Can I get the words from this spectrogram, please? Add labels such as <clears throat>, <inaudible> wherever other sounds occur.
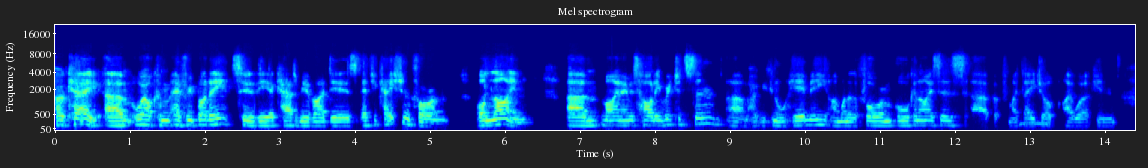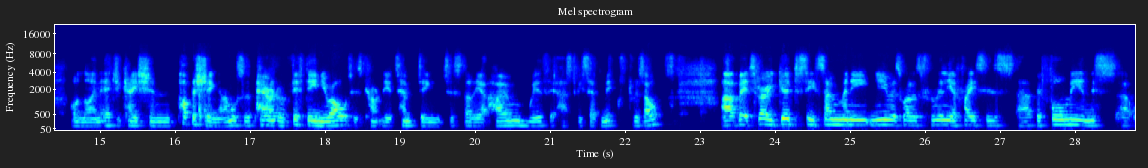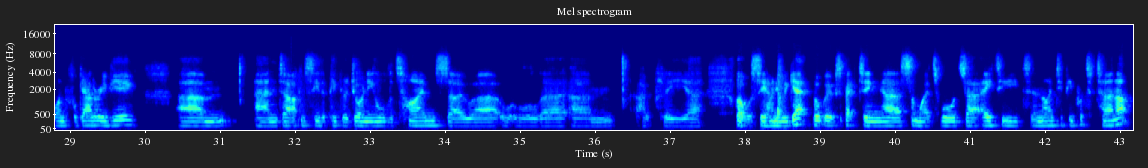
Okay, um, welcome everybody to the Academy of Ideas Education Forum online. Um, my name is Harley Richardson. I um, hope you can all hear me. I'm one of the forum organisers, uh, but for my day job, I work in online education publishing. And I'm also the parent of a 15 year old who's currently attempting to study at home with, it has to be said, mixed results. Uh, but it's very good to see so many new as well as familiar faces uh, before me in this uh, wonderful gallery view. Um, and uh, I can see that people are joining all the time. So uh, we'll uh, um, hopefully, well, we'll see how many we get, but we're expecting somewhere towards uh, 80 to 90 people to turn up.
